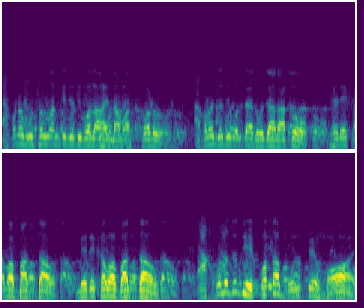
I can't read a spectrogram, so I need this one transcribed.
এখনও মুসলমানকে যদি বলা হয় নামাজ পড়ো এখনও যদি বলতে হয় রোজা রাখো ঝেড়ে খাওয়া বাদ দাও মেরে খাওয়া বাদ দাও। এখনও যদি কথা বলতে হয়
